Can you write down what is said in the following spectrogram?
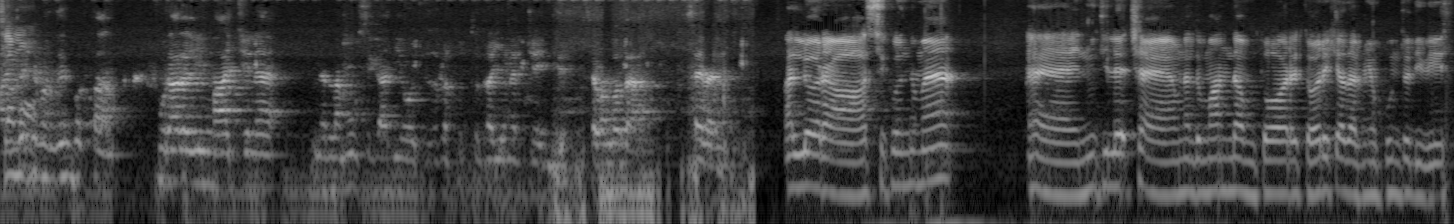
Siamo... quando è importante curare l'immagine nella musica di oggi, soprattutto tra gli emergenti, secondo te? Sei? Allora, secondo me è inutile, cioè è una domanda un po' retorica dal mio punto di vista.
